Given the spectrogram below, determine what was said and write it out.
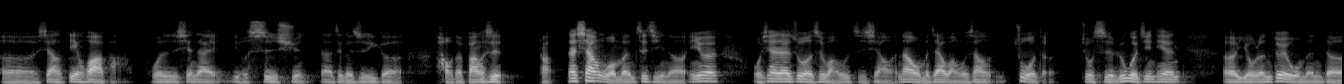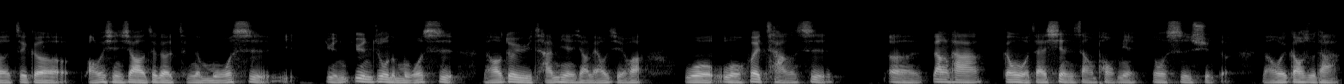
呃像电话吧，或者是现在有视讯，那这个是一个好的方式。好，那像我们自己呢，因为我现在在做的是网络直销，那我们在网络上做的就是，如果今天呃有人对我们的这个网络行销这个整个模式运运作的模式，然后对于产品想了解的话，我我会尝试呃让他跟我在线上碰面用视讯的，然后会告诉他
